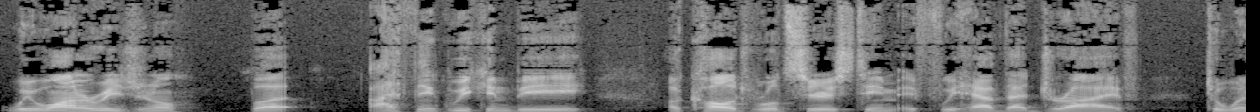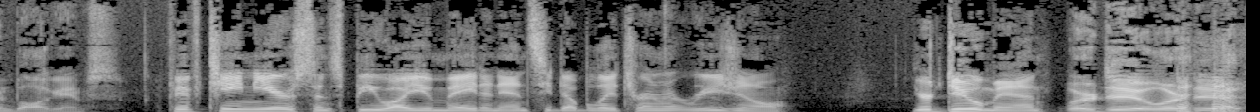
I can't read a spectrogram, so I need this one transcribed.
we want a regional, but I think we can be a College World Series team if we have that drive to win ball games. 15 years since BYU made an NCAA tournament regional. You're due, man. We're due. We're due.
